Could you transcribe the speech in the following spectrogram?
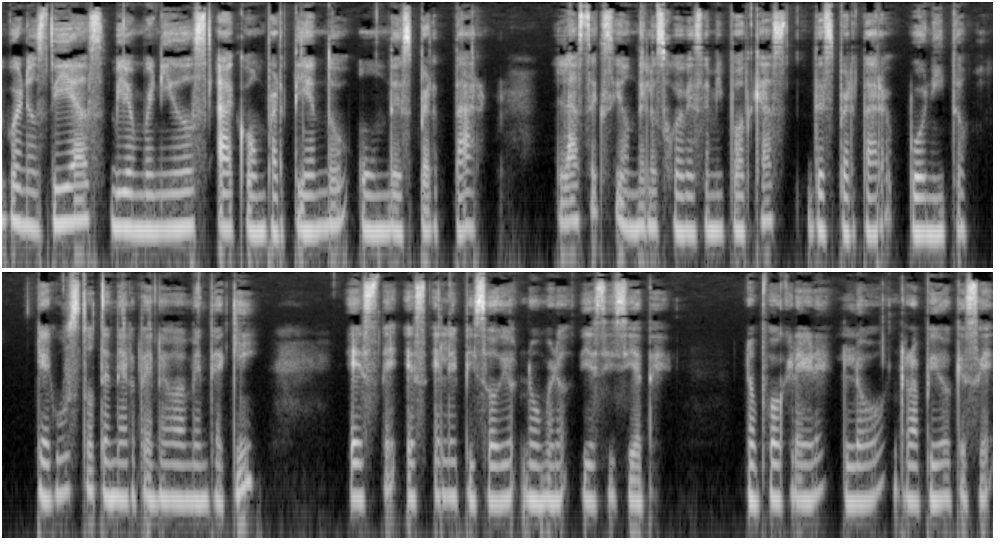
Muy buenos días, bienvenidos a Compartiendo un despertar, la sección de los jueves de mi podcast Despertar Bonito. Qué gusto tenerte nuevamente aquí. Este es el episodio número 17. No puedo creer lo rápido que se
